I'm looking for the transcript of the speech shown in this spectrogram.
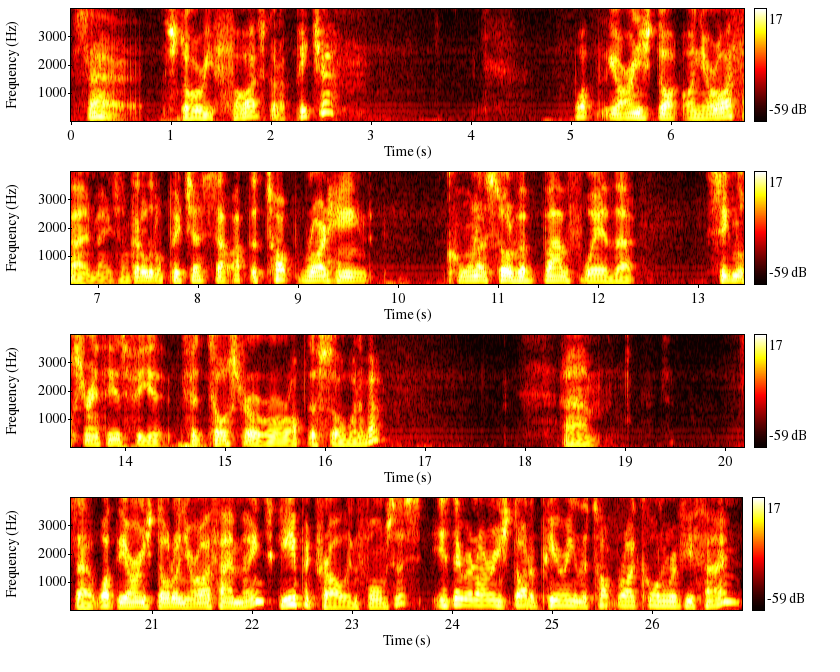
So, story five's got a picture. What the orange dot on your iPhone means. I've got a little picture. So, up the top right hand corner, sort of above where the signal strength is for your for Telstra or Optus or whatever. Um, So, what the orange dot on your iPhone means, Gear Patrol informs us is there an orange dot appearing in the top right corner of your phone?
